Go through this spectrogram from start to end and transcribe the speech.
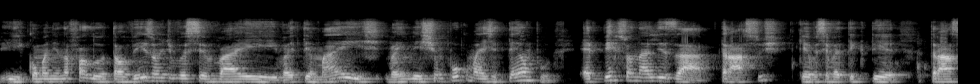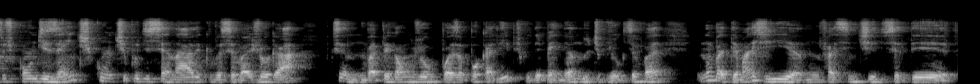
e como a Nina falou, talvez onde você vai, vai ter mais, vai investir um pouco mais de tempo é personalizar traços, que aí você vai ter que ter traços condizentes com o tipo de cenário que você vai jogar. Você não vai pegar um jogo pós-apocalíptico, dependendo do tipo de jogo que você vai, não vai ter magia, não faz sentido você ter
